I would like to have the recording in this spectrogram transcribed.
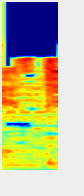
this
